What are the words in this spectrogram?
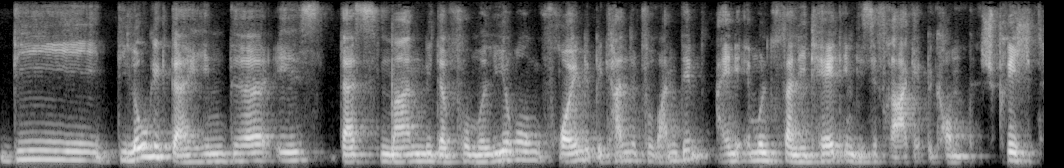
Die, die Logik dahinter ist, dass man mit der Formulierung Freunde, Bekannte, Verwandte eine Emotionalität in diese Frage bekommt. Sprich,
